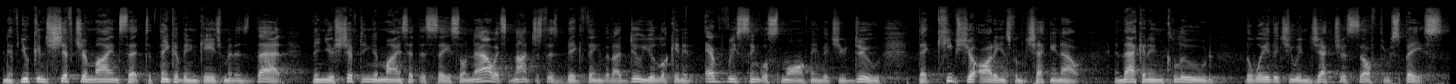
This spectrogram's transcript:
And if you can shift your mindset to think of engagement as that, then you're shifting your mindset to say, so now it's not just this big thing that I do. You're looking at every single small thing that you do that keeps your audience from checking out. And that can include the way that you inject yourself through space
